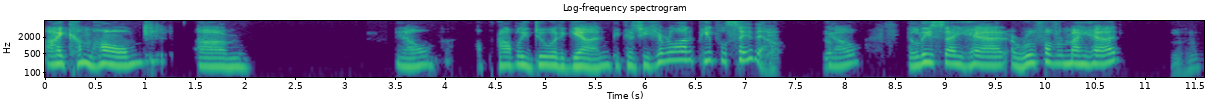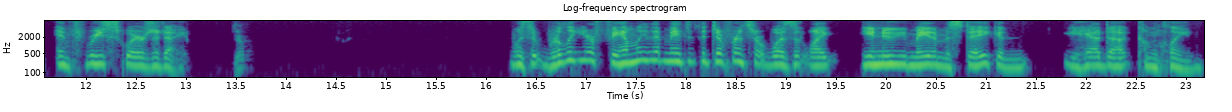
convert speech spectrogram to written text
I come home, um, you know, I'll probably do it again because you hear a lot of people say that. Yep. You know, at least I had a roof over my head Mhm. and three squares a day. Yep. Was it really your family that made the difference, or was it like you knew you made a mistake and you had to come clean?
